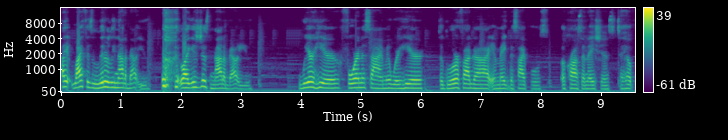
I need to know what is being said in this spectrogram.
like life is literally not about you. like it's just not about you. We're here for an assignment. We're here to glorify God and make disciples across the nations to help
